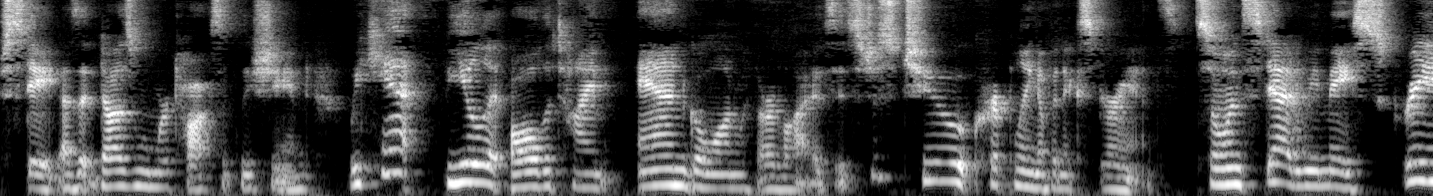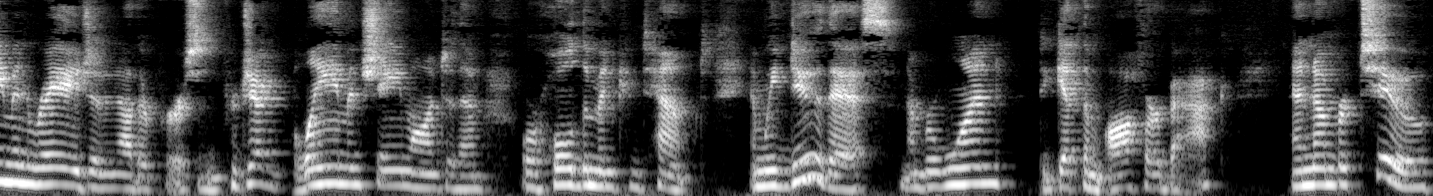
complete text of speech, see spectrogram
state, as it does when we're toxically shamed, we can't feel it all the time and go on with our lives. It's just too crippling of an experience. So instead, we may scream in rage at another person, project blame and shame onto them, or hold them in contempt. And we do this, number one, to get them off our back. And number two,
